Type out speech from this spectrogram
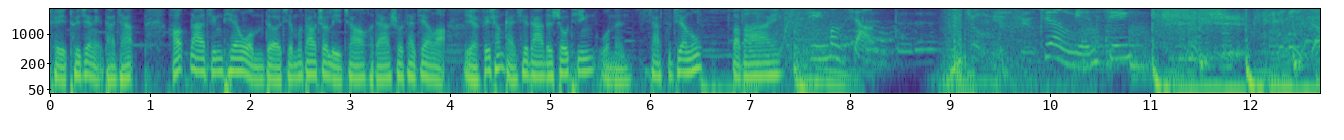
可以推荐给大家。好，那今天我们的节目到这里就要要和大家说再见了，也非常感谢大家的收听，我们下次见喽，拜拜。听梦想，正年轻，正年轻，这里是听梦想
